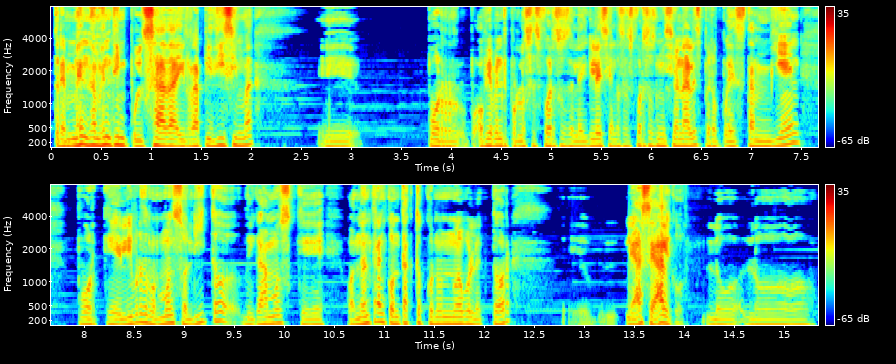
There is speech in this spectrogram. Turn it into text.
tremendamente impulsada y rapidísima, eh, por, obviamente por los esfuerzos de la iglesia, los esfuerzos misionales, pero pues también porque el libro de Mormón solito, digamos que cuando entra en contacto con un nuevo lector, eh, le hace algo, lo, lo,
